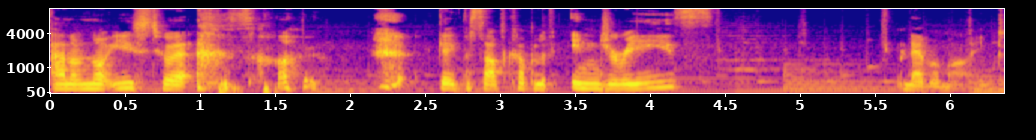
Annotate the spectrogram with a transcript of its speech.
and I'm not used to it. so gave myself a couple of injuries. Never mind.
